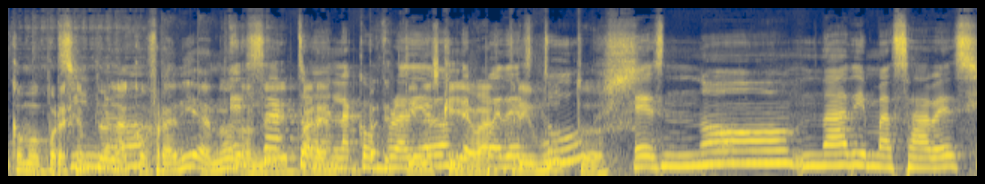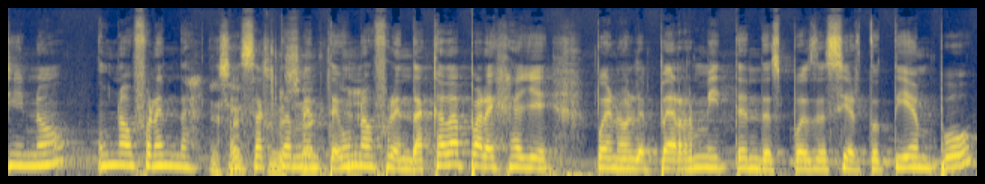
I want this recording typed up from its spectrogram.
Como por ejemplo en la cofradía, ¿no? Donde Exacto, para- en la cofradía tienes que donde llevar puedes tributos. tú. Es no nadie más sabe, sino una ofrenda. Exacto, Exactamente, exacto. una ofrenda. Cada pareja, bueno, le permiten después de cierto tiempo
